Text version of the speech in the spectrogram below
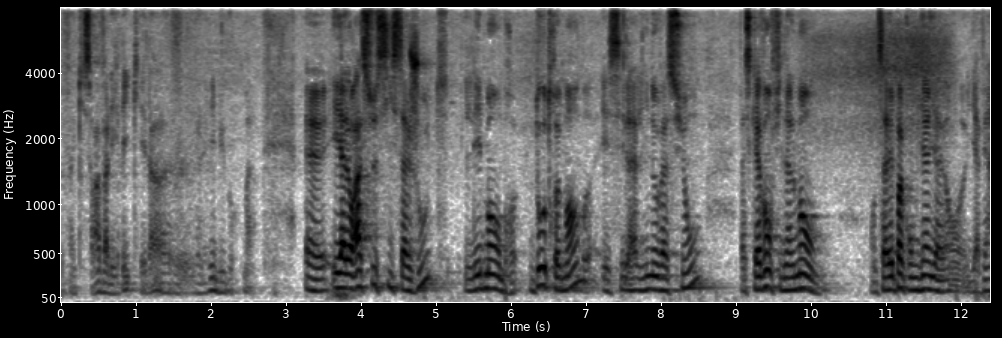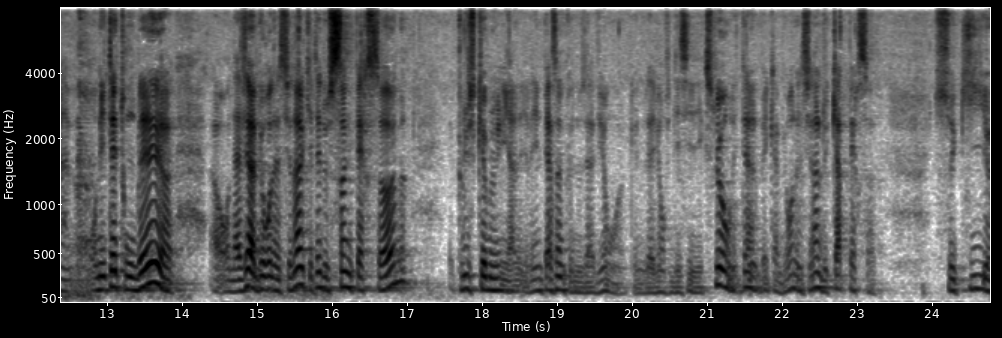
enfin, qui sera Valérie, qui est là, Valérie Bugot. et alors à ceci s'ajoutent les membres, d'autres membres, et c'est là l'innovation, parce qu'avant, finalement, on ne savait pas combien il y avait. on était tombé. On avait un bureau national qui était de cinq personnes plus que il y avait une personne que nous avions, que nous avions décidé d'exclure, on était avec un bureau national de quatre personnes. Ce qui euh,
